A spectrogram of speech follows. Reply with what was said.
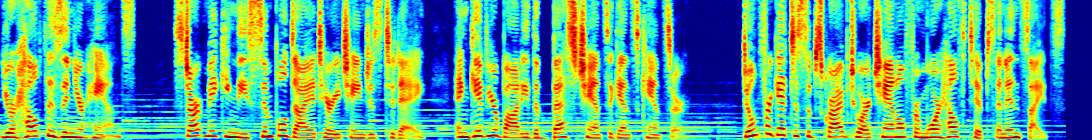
your health is in your hands. Start making these simple dietary changes today and give your body the best chance against cancer. Don't forget to subscribe to our channel for more health tips and insights.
